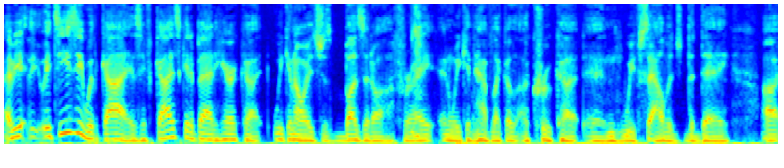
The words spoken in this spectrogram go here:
I mean, it's easy with guys. If guys get a bad haircut, we can always just buzz it off, right? And we can have like a, a crew cut, and we've salvaged the day. Uh,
